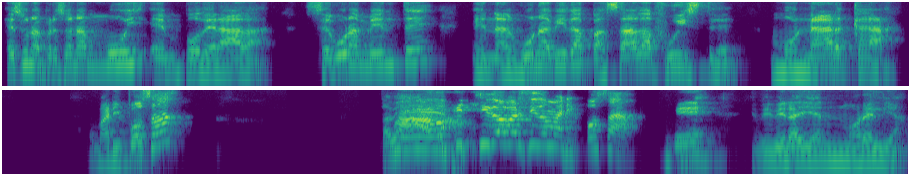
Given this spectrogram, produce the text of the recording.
es una persona muy empoderada. Seguramente en alguna vida pasada fuiste monarca. ¿Mariposa? Está Wow, bien. qué chido haber sido mariposa. Sí, vivir ahí en Morelia.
